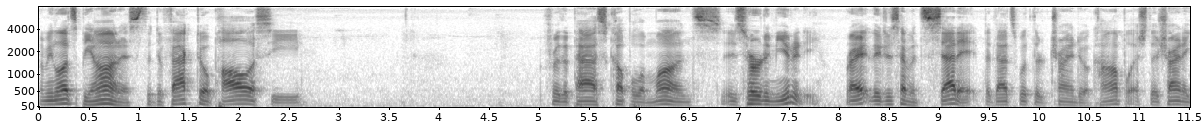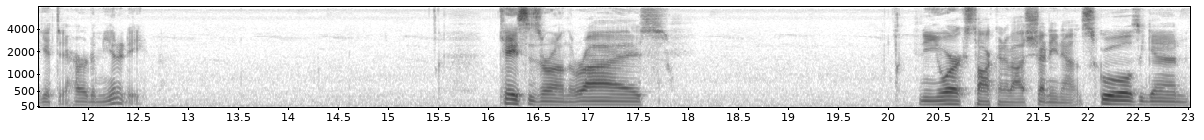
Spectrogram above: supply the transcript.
I mean, let's be honest. The de facto policy for the past couple of months is herd immunity, right? They just haven't said it, but that's what they're trying to accomplish. They're trying to get to herd immunity. Cases are on the rise. New York's talking about shutting down schools again.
